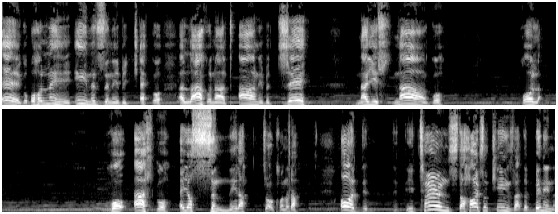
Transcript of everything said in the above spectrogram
ego boholnehi inizene bikeko Allahu na tani beje na yisnago hol ho asko eyosen nila so konoda oh he turns the hearts of kings like the binning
